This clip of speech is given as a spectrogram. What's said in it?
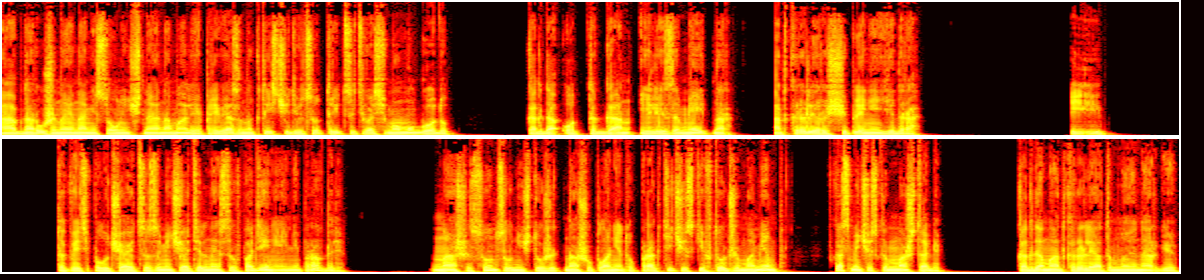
А обнаруженная нами солнечная аномалия привязана к 1938 году, когда Отто Ган и Лиза Мейтнер открыли расщепление ядра. И? Так ведь получается замечательное совпадение, не правда ли? Наше Солнце уничтожит нашу планету практически в тот же момент, в космическом масштабе, когда мы открыли атомную энергию.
